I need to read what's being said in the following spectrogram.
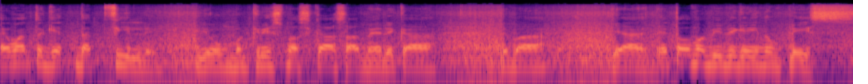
I want to get that feel eh. Yung mag-Christmas ka sa Amerika, 'di ba? Yan, ito mabibigay ng place.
